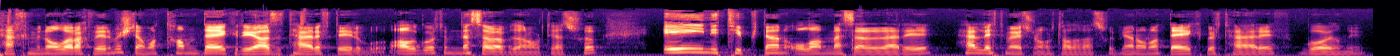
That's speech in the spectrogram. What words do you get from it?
təxmini olaraq vermişdik, amma tam dəqiq riyazi tərif deyil bu. Alqoritm nə səbəbdən ortaya çıxıb? eyni tipdən olan məsələləri həll etmək üçün ortalığa çıxıb. Yəni ona dəqiq bir tərif qoyulmayıb.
